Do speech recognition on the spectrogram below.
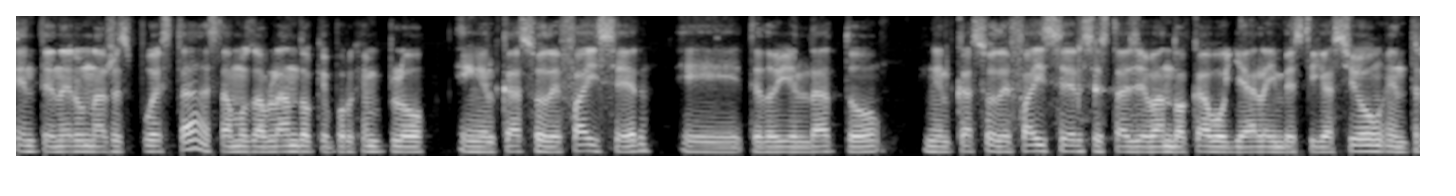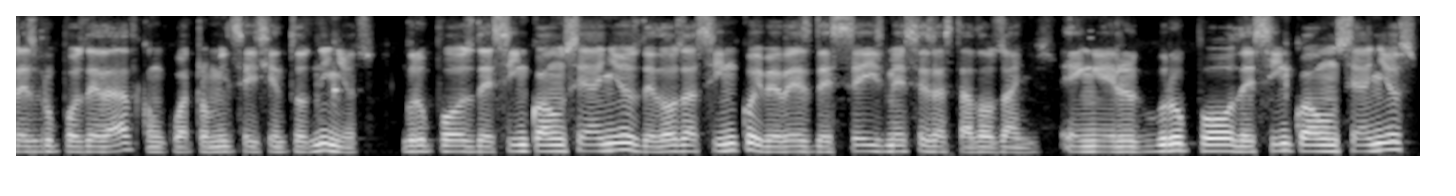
en tener una respuesta. Estamos hablando que, por ejemplo, en el caso de Pfizer, eh, te doy el dato, en el caso de Pfizer se está llevando a cabo ya la investigación en tres grupos de edad con 4.600 niños. Grupos de 5 a 11 años, de 2 a 5 y bebés de 6 meses hasta 2 años. En el grupo de 5 a 11 años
